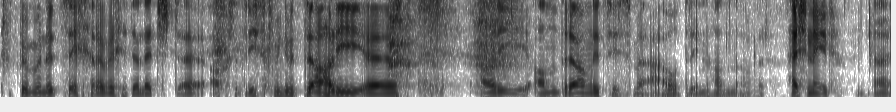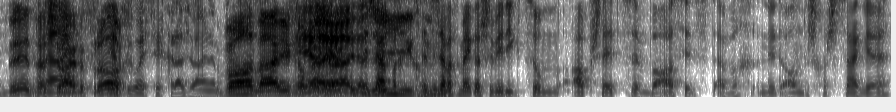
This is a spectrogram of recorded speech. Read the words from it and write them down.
Ich bin mir nicht sicher, ob ich in den letzten äh, 38 Minuten alle, äh, alle anderen Anglizismen auch drin habe, aber hast du nicht? nein. Nicht, hast du Nein. einen gebracht? Ja, du hast sicher auch schon einen Boah, nein, ich habe Ja, ja, es, ja, ist ja, einfach, ich- es ist einfach mega schwierig zum abschätzen, was jetzt einfach nicht anders kannst sagen.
